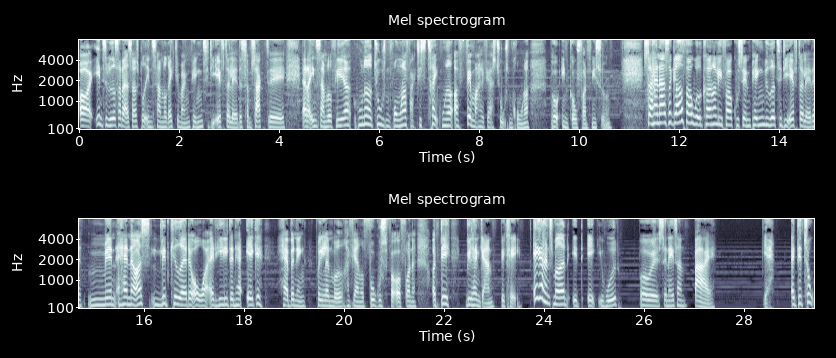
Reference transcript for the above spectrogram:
og indtil videre, så er der altså også blevet indsamlet rigtig mange penge til de efterladte. Som sagt øh, er der indsamlet flere 100.000 kroner, faktisk 375.000 kroner på en GoFundMe-side. Så han er altså glad for Will Connolly for at kunne sende penge videre til de efterladte. Men han er også lidt ked af det over, at hele den her ægge happening på en eller anden måde har fjernet fokus for offrene. Og det vil han gerne beklage. Ikke at han smadret et æg i hovedet på øh, senatoren, bare ja, at det tog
